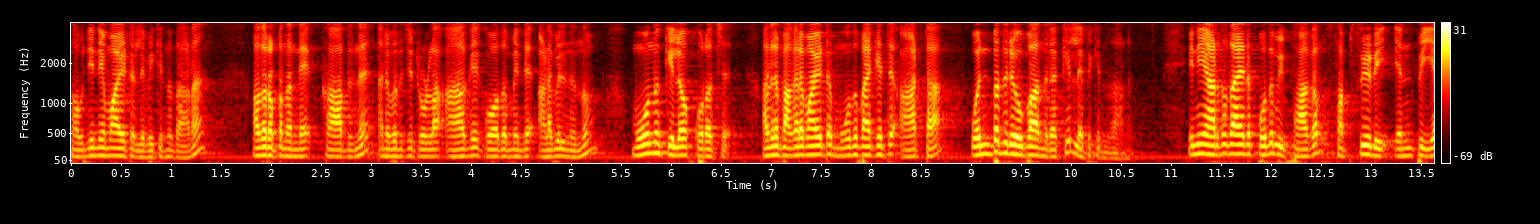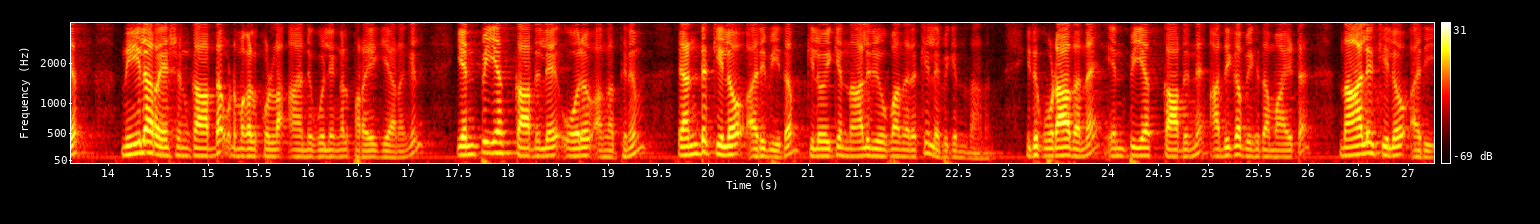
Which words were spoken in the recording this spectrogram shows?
സൗജന്യമായിട്ട് ലഭിക്കുന്നതാണ്. അതോടൊപ്പം തന്നെ കാർഡിന് അനുവദിച്ചിട്ടുള്ള ആകെ ഗോതമ്പിന്റെ അളവിൽ നിന്നും മൂന്ന് കിലോ കുറച്ച് അതിന് പകരമായിട്ട് മൂന്ന് പാക്കറ്റ് ആട്ട ഒൻപത് രൂപ നിരക്കിൽ ലഭിക്കുന്നതാണ്. ഇനി അടുത്തതായിട്ട് പൊതുവിഭാഗം സബ്സിഡി എൻ പി എസ് നീല റേഷൻ കാർഡ് ഉടമകൾക്കുള്ള ആനുകൂല്യങ്ങൾ പറയുകയാണെങ്കിൽ എൻ പി എസ് കാർഡിലെ ഓരോ അംഗത്തിനും രണ്ട് കിലോ അരി വീതം കിലോയ്ക്ക് നാല് രൂപ നിരക്ക് ലഭിക്കുന്നതാണ്. ഇത് കൂടാതെ തന്നെ എൻ പി എസ് കാർഡിന് അധിക വിഹിതമായിട്ട് നാല് കിലോ അരി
